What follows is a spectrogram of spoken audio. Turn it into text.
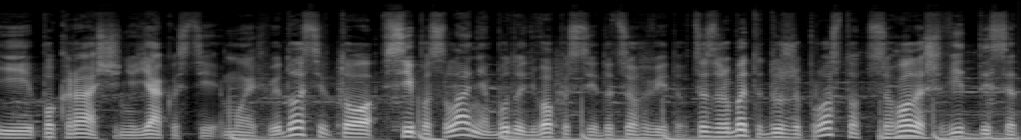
і покращенню якості моїх відосів, то всі посилання будуть в описі до цього відео. Це зробити дуже просто, всього лиш від 10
